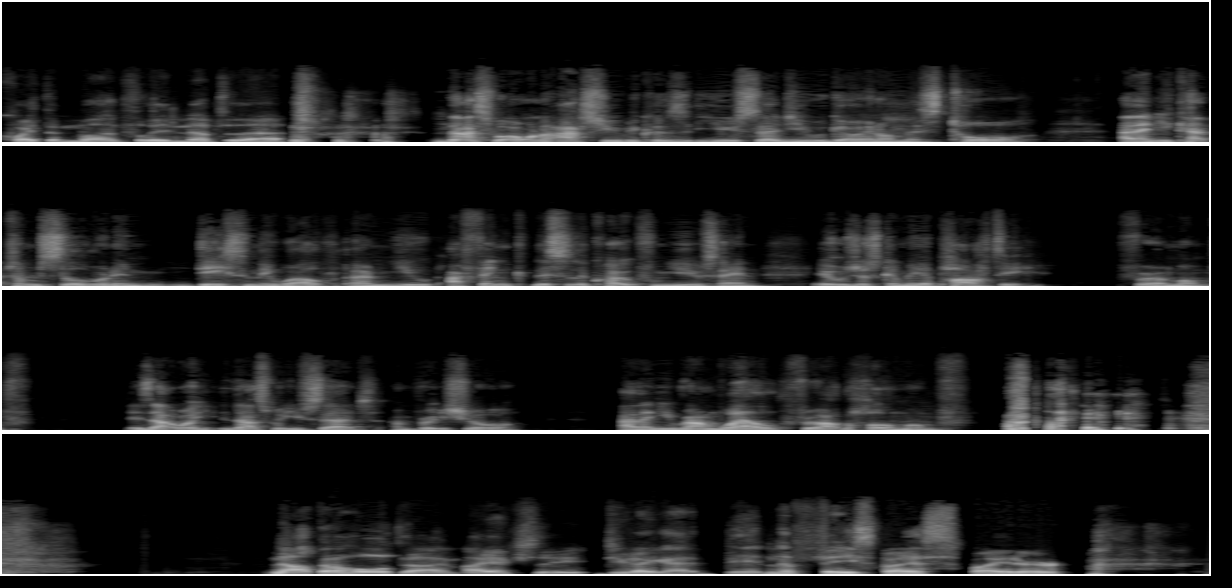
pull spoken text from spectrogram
quite the month leading up to that. That's what I want to ask you because you said you were going on this tour, and then you kept on still running decently well. And you, I think this is a quote from you saying it was just going to be a party for a month. Is that what? That's what you said. I'm pretty sure. And then you ran well throughout the whole month. Not the whole time. I actually, dude, I got bit in the face by a spider,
